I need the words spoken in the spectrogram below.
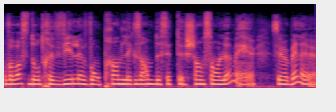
On va voir si d'autres villes vont prendre l'exemple de cette chanson-là, mais c'est un bel, euh,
